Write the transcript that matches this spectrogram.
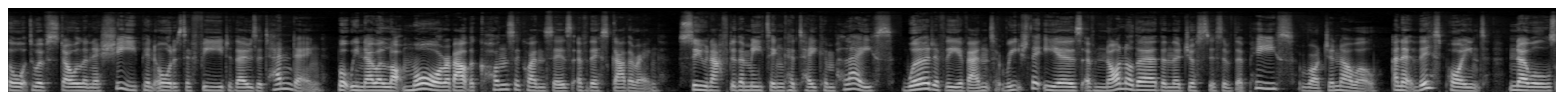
thought to have stolen a sheep in order to feed those attending. But we know a lot more about the consequences of this gathering. Soon after the meeting had taken place, word of the event reached the ears of none other than the Justice of the Peace, Roger Nowell. And at this point, Nowell's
